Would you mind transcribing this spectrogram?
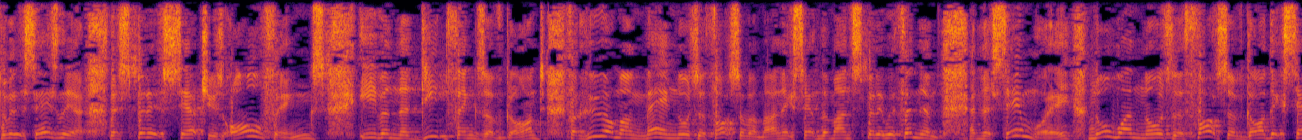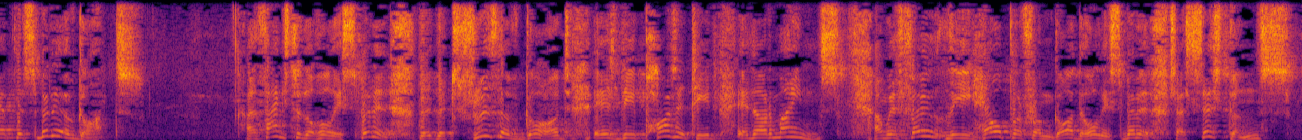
Look what it says there. The Spirit searches all things, even the deep things of God. For who among men knows the thoughts of a man except the man's spirit within him? In the same way, no one knows the thoughts of God except the Spirit of God. And thanks to the Holy Spirit, the, the truth of God is deposited in our minds. And without the helper from God, the Holy Spirit's assistance,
